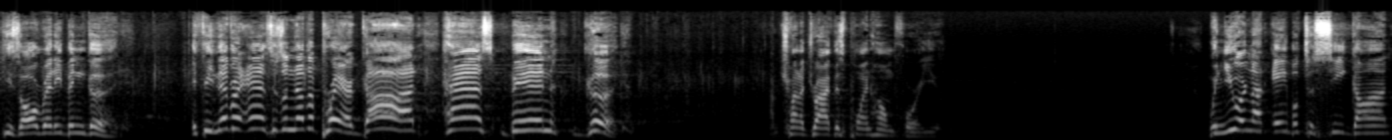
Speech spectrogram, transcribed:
he's already been good. If he never answers another prayer, God has been good. I'm trying to drive this point home for you. When you are not able to see God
